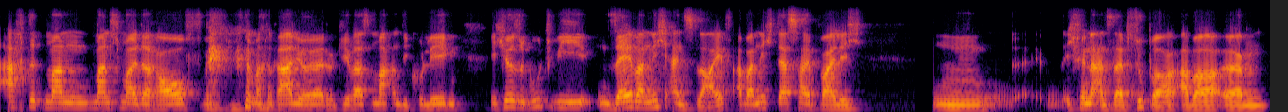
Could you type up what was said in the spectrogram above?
achtet man manchmal darauf, wenn man Radio hört, okay, was machen die Kollegen. Ich höre so gut wie selber nicht eins live, aber nicht deshalb, weil ich, mh, hm, ich finde eins live super, aber ähm,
